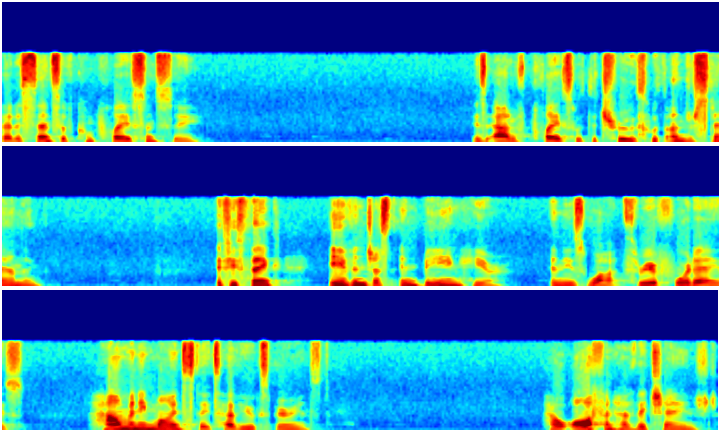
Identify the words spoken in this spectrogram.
That a sense of complacency is out of place with the truth, with understanding. If you think, even just in being here, in these what, three or four days, how many mind states have you experienced? How often have they changed?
